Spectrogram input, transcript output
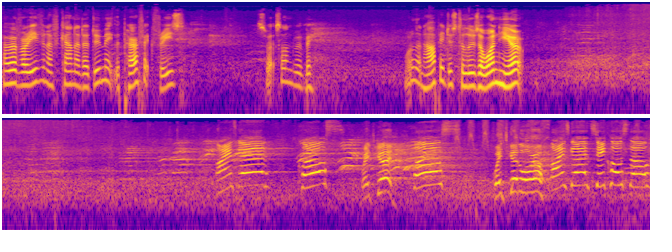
However, even if Canada do make the perfect freeze, Switzerland would be more than happy just to lose a one here. Line's good. Close. Weight's good. Close. Weight's good, Laura. Line's good. Stay close though.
